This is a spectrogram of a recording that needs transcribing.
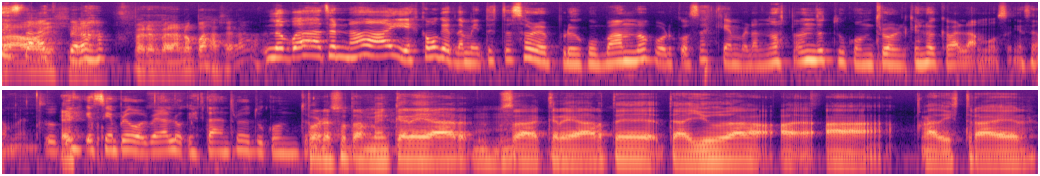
encerrado, dije, Exacto. pero en verdad no puedes hacer nada. no puedes hacer nada y es como que también te estás sobre preocupando por cosas que en verdad no están de tu control, que es lo que hablamos en ese momento. Tú tienes Es- que siempre volver a lo que está dentro de tu control. Por eso también crear, o sea, crear te, te ayuda a, a- a distraer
